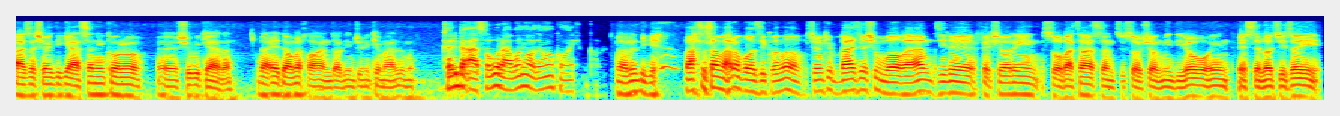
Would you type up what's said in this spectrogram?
ورزش های دیگه هستن این کار رو شروع کردن و ادامه خواهند داد اینجوری که معلومه. خیلی به اعصاب و روان آدم هم کمک می‌کنه. آره دیگه. مخصوصا برای بازیکن چون که بعضیشون واقعا زیر فشار این صحبت ها هستن تو سوشال میدیا و این به اصطلاح چیزایی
